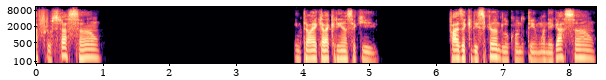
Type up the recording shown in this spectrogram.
à frustração. Então, é aquela criança que faz aquele escândalo quando tem uma negação,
